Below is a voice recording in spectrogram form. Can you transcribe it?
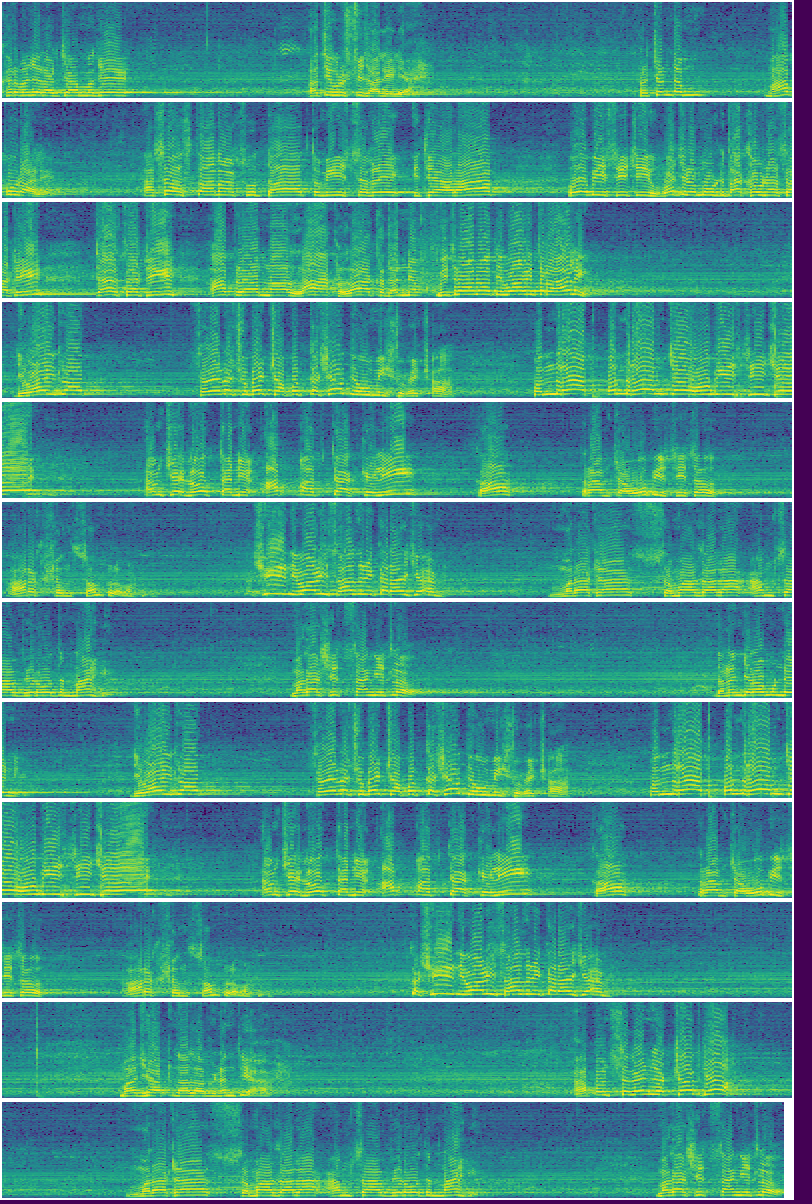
खरं म्हणजे राज्यामध्ये अतिवृष्टी झालेली आहे. प्रचंड महापूर आले. असं असताना सुद्धा तुम्ही सगळे इथे आलात. ओबीसीची वज्रमूठ दाखवण्यासाठी त्यासाठी आपल्याला लाख लाख धन्यवाद मित्रांनो दिवाळी तर आली. दिवाळीतला सगळ्यांना शुभेच्छा पण कशा देऊ मी शुभेच्छा? पंधरा पंधरा आमच्या ओबीसीचे आमचे लोक त्यांनी आत्महत्या केली का? तर आमच्या ओबीसीचं आरक्षण संपलं म्हणून. कशी दिवाळी साजरी करायची आम्ही? मराठा समाजाला आमचा विरोध नाही. मगाशीच सांगितलं धनंजयराव मुंडेंनी दिवाळीतला सगळ्यांना शुभेच्छा पण कशा देऊ मी शुभेच्छा? पंधरा पंधरा आमच्या ओबीसीचे आमचे लोक त्यांनी आत्महत्या केली का? तर आमच्या ओबीसीचं आरक्षण संपलं म्हणून. कशी दिवाळी साजरी करायची आम्ही? माझी आपणाला विनंती आहे. आपण सगळ्यांनी लक्षात घ्या. मराठा समाजाला आमचा विरोध नाही. मगाशीच सांगितलं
